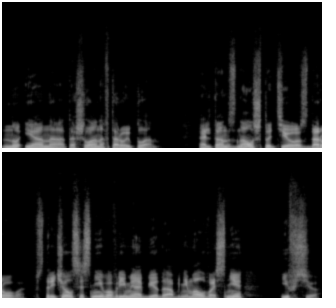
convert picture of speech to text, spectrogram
но и она отошла на второй план. Альтан знал, что Тео здорово, встречался с ней во время обеда, обнимал во сне, и все.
